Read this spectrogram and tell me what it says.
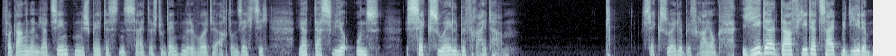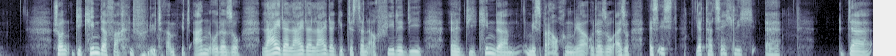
vergangenen Jahrzehnten, spätestens seit der Studentenrevolte 68, ja, dass wir uns sexuell befreit haben. Sexuelle Befreiung. Jeder darf jederzeit mit jedem. Schon die Kinder fangen früh damit an oder so. Leider, leider, leider gibt es dann auch viele, die äh, die Kinder missbrauchen, ja, oder so. Also es ist ja tatsächlich äh, der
